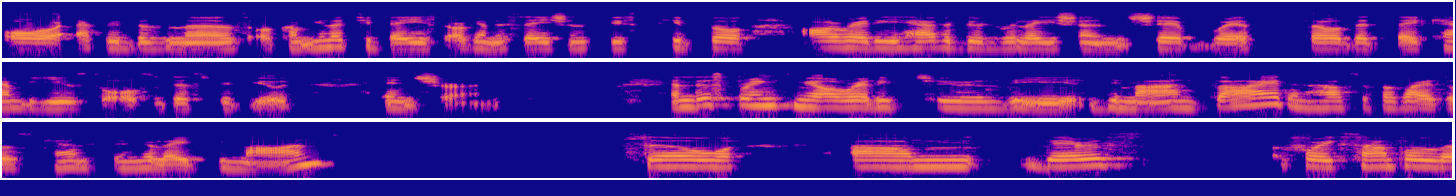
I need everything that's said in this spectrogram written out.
or agribusiness or community-based organizations, these people already have a good relationship with so that they can be used to also distribute insurance. And this brings me already to the demand side and how supervisors can stimulate demand. So um, there's, for example,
